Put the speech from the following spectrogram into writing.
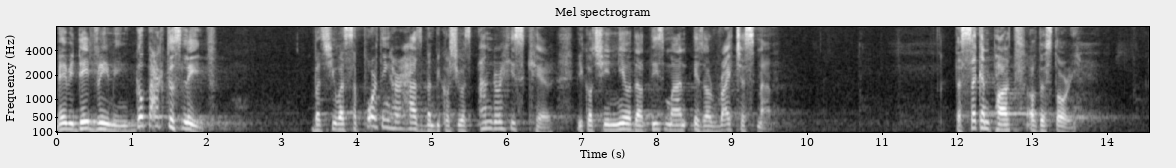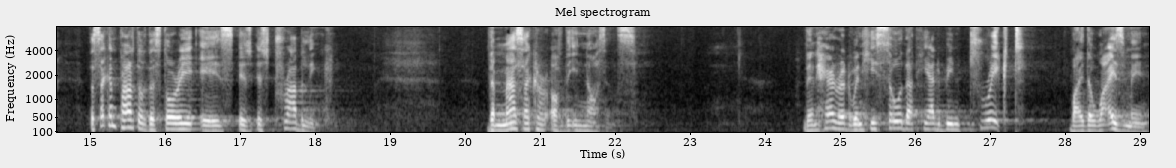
maybe daydreaming. Go back to sleep. But she was supporting her husband because she was under his care, because she knew that this man is a righteous man. The second part of the story. The second part of the story is, is, is troubling. the massacre of the innocents. Then Herod, when he saw that he had been tricked by the wise men,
